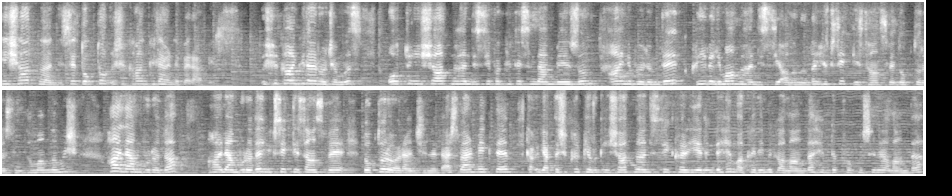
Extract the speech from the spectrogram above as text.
inşaat mühendisi Doktor Işıkhan Güler'le beraberiz. Işıkhan Güler hocamız ODTÜ İnşaat Mühendisliği Fakültesinden mezun. Aynı bölümde kıyı ve liman mühendisliği alanında yüksek lisans ve doktorasını tamamlamış. Halen burada halen burada yüksek lisans ve doktora öğrencilerine ders vermekte. Yaklaşık 40 yıllık inşaat mühendisliği kariyerinde hem akademik alanda hem de profesyonel alanda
